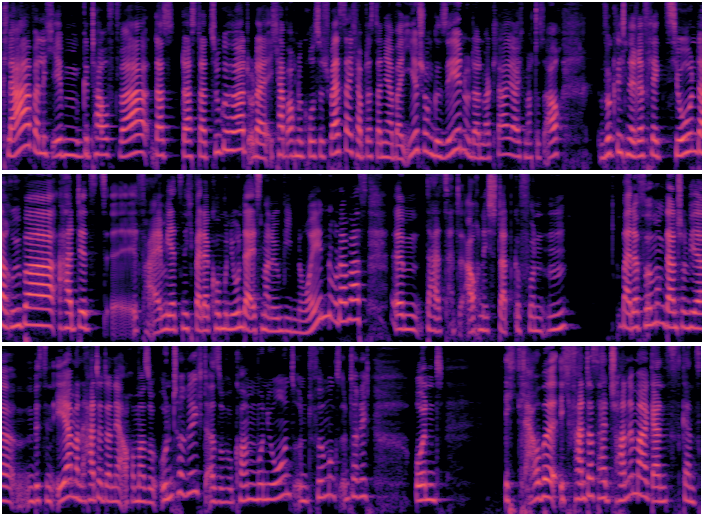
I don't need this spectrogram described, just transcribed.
klar, weil ich eben getauft war, dass das dazugehört. Oder ich habe auch eine große Schwester, ich habe das dann ja bei ihr schon gesehen und dann war klar, ja, ich mache das auch. Wirklich eine Reflexion darüber hat jetzt, vor allem jetzt nicht bei der Kommunion, da ist man irgendwie neun oder was. Ähm, das hat auch nicht stattgefunden bei der Firmung dann schon wieder ein bisschen eher. Man hatte dann ja auch immer so Unterricht, also Kommunions- und Firmungsunterricht. Und ich glaube, ich fand das halt schon immer ganz, ganz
